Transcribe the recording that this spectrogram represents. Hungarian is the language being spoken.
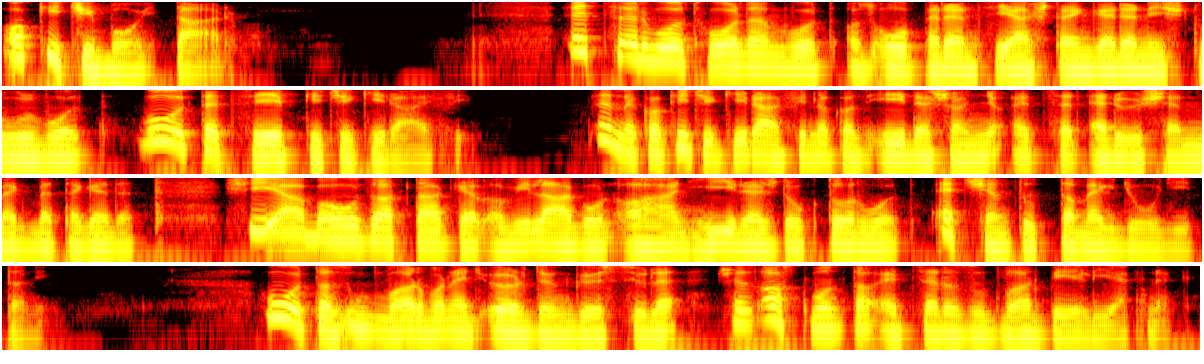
A kicsi bolytár Egyszer volt, hol nem volt, az óperenciás tengeren is túl volt, volt egy szép kicsi királyfi. Ennek a kicsi királyfinak az édesanyja egyszer erősen megbetegedett, siába hozatták el a világon, ahány híres doktor volt, egy sem tudta meggyógyítani. Volt az udvarban egy ördöngő szüle, és ez azt mondta egyszer az udvar bélieknek.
